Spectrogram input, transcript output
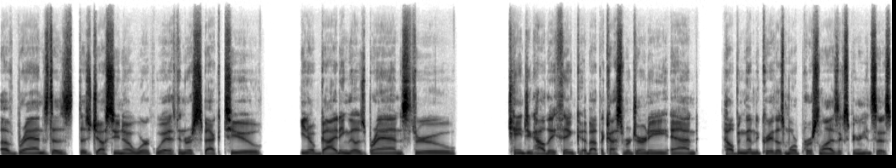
of brands does does Justuno work with in respect to, you know, guiding those brands through changing how they think about the customer journey and helping them to create those more personalized experiences?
